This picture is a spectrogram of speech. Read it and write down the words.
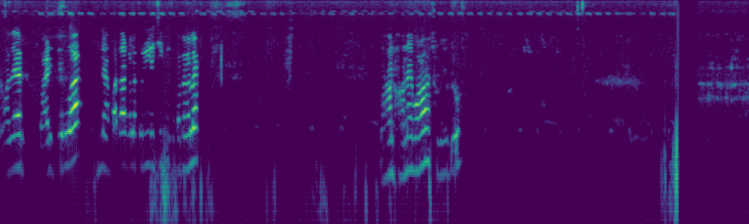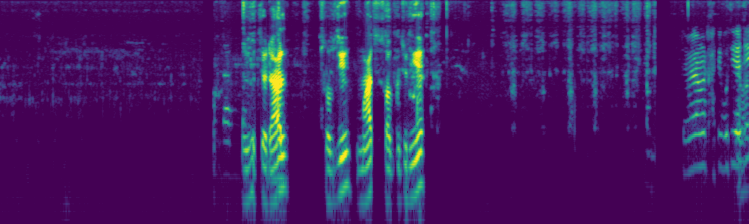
আমাদের বাড়িতে রোয়া না পাতাগুলো তুলে নিচ্ছি কিছু পাতাগুলো এখন অনেক বড়, ছোট ছোট এই হচ্ছে ডাল, সবজি, মাছ সব কিছু দিয়ে এবার আমরা খাতি বসে আছি।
